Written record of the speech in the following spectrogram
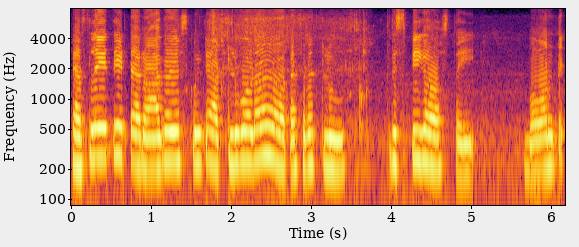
పెసలు అయితే ఇట్లా రాగా వేసుకుంటే అట్లు కూడా పెసరట్లు క్రిస్పీగా వస్తాయి. బాగుంటాయి.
